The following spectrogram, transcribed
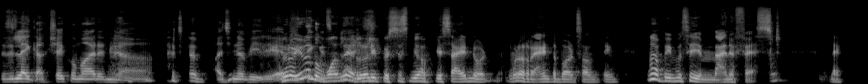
This is like Akshay Kumar in uh, Ajnabee. You know, you know the one that really pisses me off. Okay, side note, I'm gonna rant about something. You know, people say manifest, like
